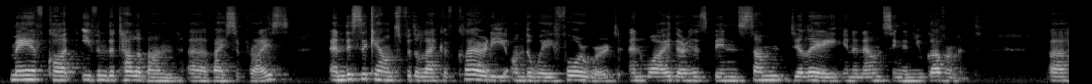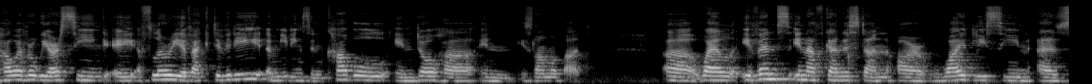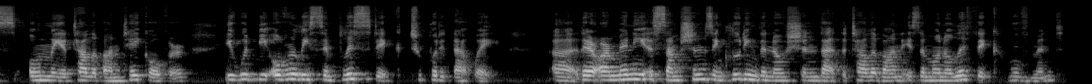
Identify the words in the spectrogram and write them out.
may have caught even the Taliban by surprise. And this accounts for the lack of clarity on the way forward and why there has been some delay in announcing a new government. Uh, however, we are seeing a, a flurry of activity, uh, meetings in Kabul, in Doha, in Islamabad. Uh, while events in Afghanistan are widely seen as only a Taliban takeover, it would be overly simplistic to put it that way. Uh, there are many assumptions, including the notion that the Taliban is a monolithic movement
